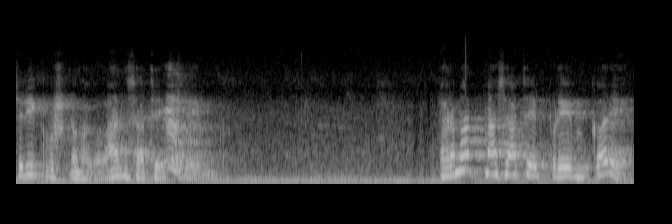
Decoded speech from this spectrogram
શ્રી કૃષ્ણ ભગવાન સાથે પ્રેમ કરો. પરમાત્મા સાથે પ્રેમ કરે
